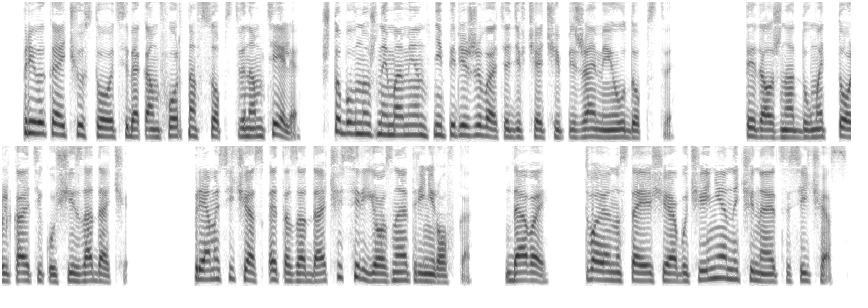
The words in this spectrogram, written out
— привыкай чувствовать себя комфортно в собственном теле, чтобы в нужный момент не переживать о девчачьей пижаме и удобстве. Ты должна думать только о текущей задаче. Прямо сейчас эта задача — серьезная тренировка. Давай, твое настоящее обучение начинается сейчас.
